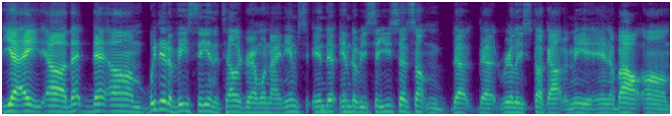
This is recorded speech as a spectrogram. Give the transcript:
Yeah, hey, uh, that that um, we did a VC in the Telegram one night. In MWC, you said something that that really stuck out to me, and about um,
